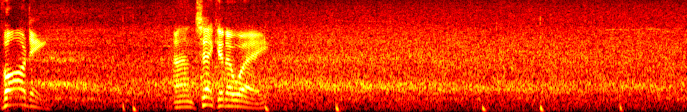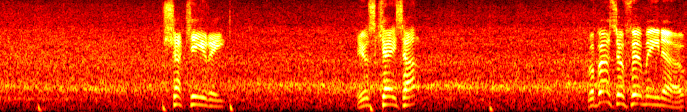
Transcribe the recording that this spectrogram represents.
Vardy. And taken away. Shaqiri. Here's Keita. Roberto Firmino.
